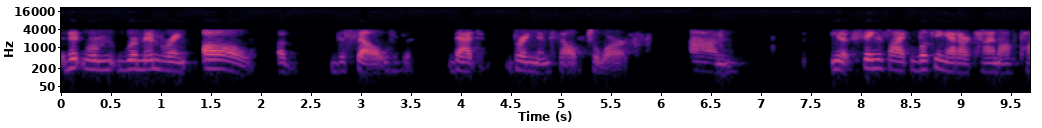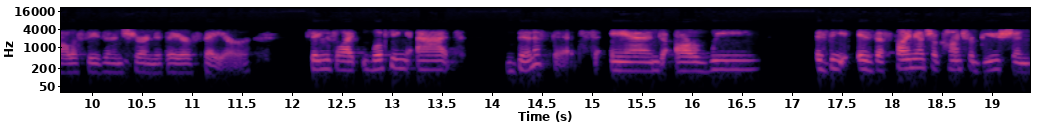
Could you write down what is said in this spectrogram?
that we're remembering all of the selves that bring themselves to work. Um, you know, things like looking at our time off policies and ensuring that they are fair. Things like looking at benefits and are we is the is the financial contribution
